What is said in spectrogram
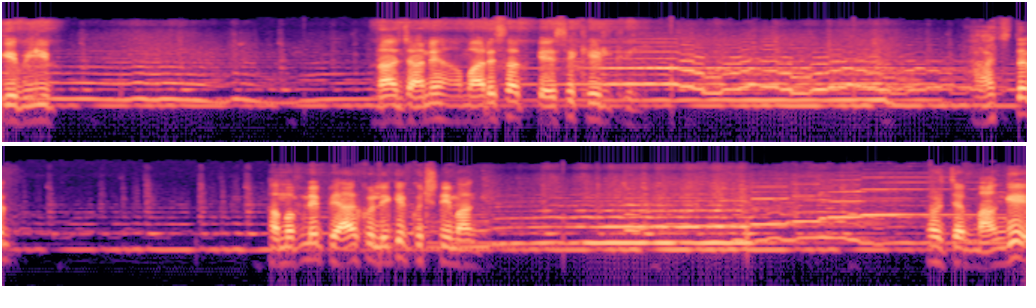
आगे भी ना जाने हमारे साथ कैसे खेल खेली आज तक हम अपने प्यार को लेके कुछ नहीं मांगे। और जब मांगे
